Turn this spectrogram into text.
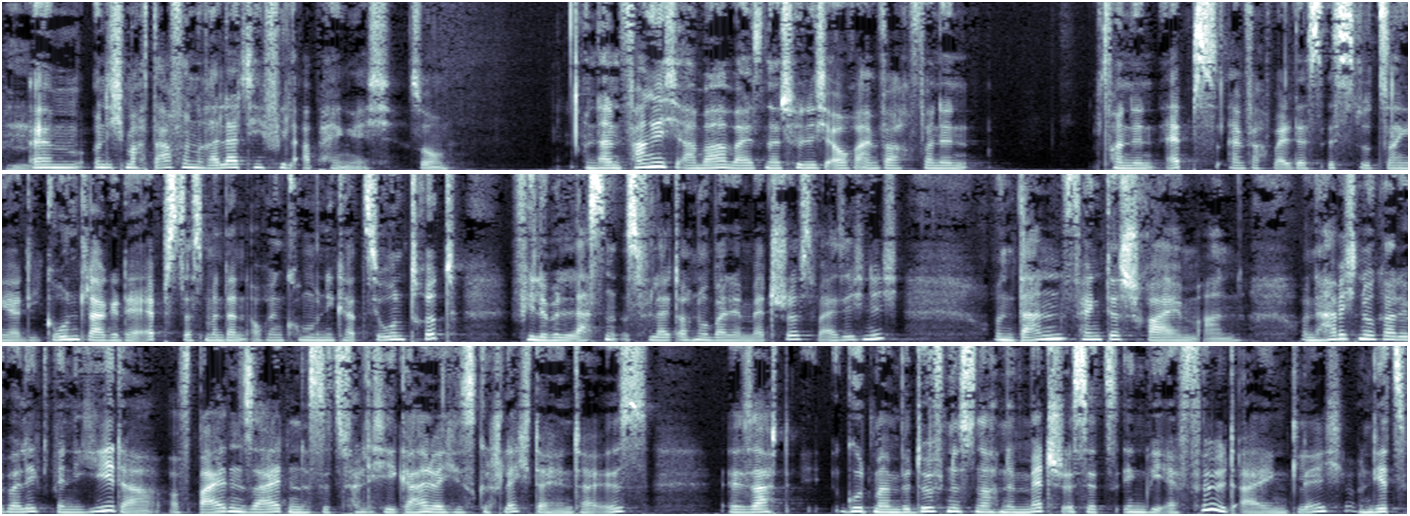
Hm. Ähm, und ich mache davon relativ viel abhängig. So. Und dann fange ich aber, weil es natürlich auch einfach von den von den Apps, einfach weil das ist sozusagen ja die Grundlage der Apps, dass man dann auch in Kommunikation tritt. Viele belassen es vielleicht auch nur bei den Matches, weiß ich nicht. Und dann fängt das Schreiben an. Und da habe ich nur gerade überlegt, wenn jeder auf beiden Seiten, das ist jetzt völlig egal, welches Geschlecht dahinter ist, sagt, gut, mein Bedürfnis nach einem Match ist jetzt irgendwie erfüllt eigentlich und jetzt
